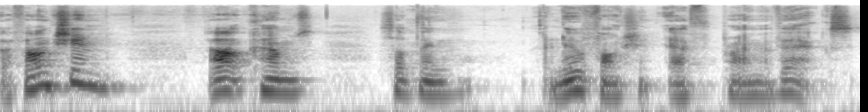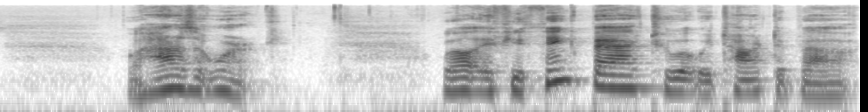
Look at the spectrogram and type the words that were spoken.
a function, out comes something, a new function, f prime of x. Well, how does it work? Well, if you think back to what we talked about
